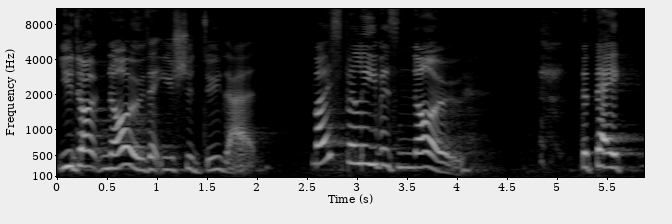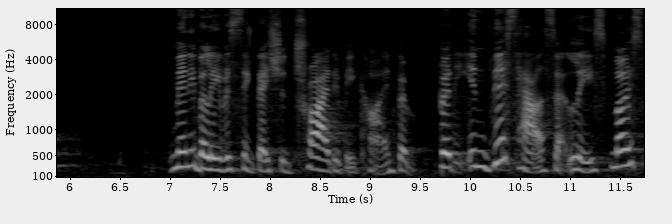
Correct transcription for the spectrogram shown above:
you don't know that you should do that. Most believers know that they, many believers think they should try to be kind, but, but in this house at least, most,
